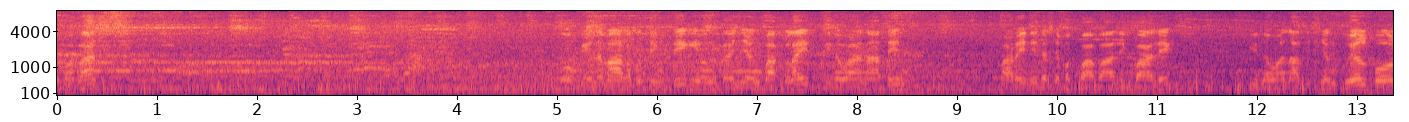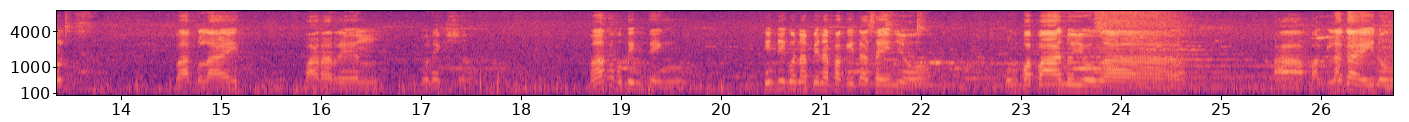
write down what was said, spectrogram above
lumabas. Okay na mga kabutingting yung kanyang backlight ginawa natin para hindi na siya magpabalik-balik ginawa natin siyang 12 volts backlight parallel connection. Mga kaputingting hindi ko na pinapakita sa inyo kung paano yung ah, ah, paglagay ng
